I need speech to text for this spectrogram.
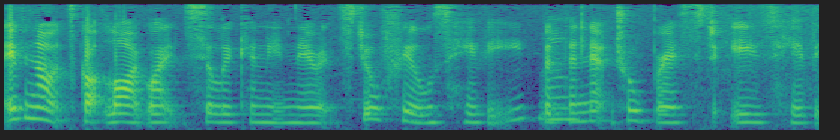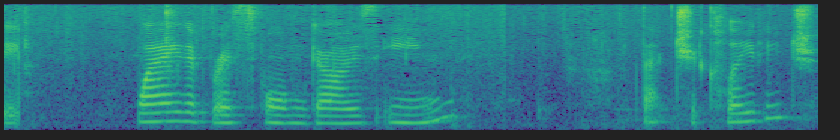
Even though it's got lightweight silicone in there, it still feels heavy, but the natural breast is heavy. Way the breast form goes in, that's your cleavage.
